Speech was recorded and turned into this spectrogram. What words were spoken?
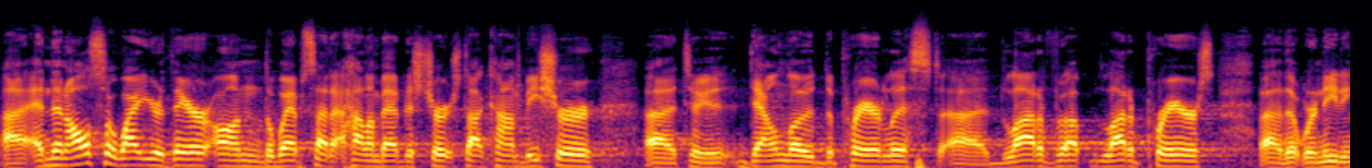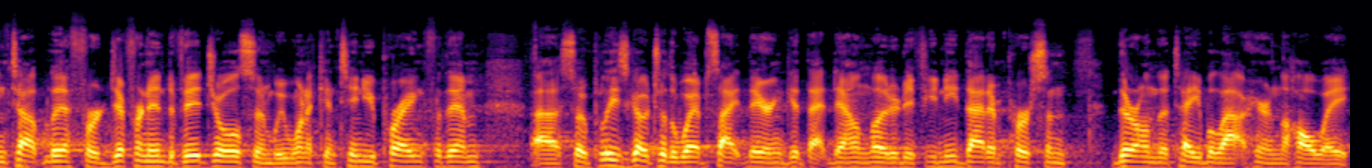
Uh, and then also, while you're there on the website at highlandbaptistchurch.com, be sure uh, to download the prayer list. Uh, a lot of lot of prayers uh, that we're needing to uplift for different individuals, and we want to continue praying for them. Uh, so please go to the website there and get that downloaded. If you need that in person, they're on the table out here in the hallway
